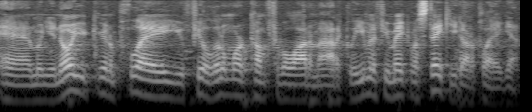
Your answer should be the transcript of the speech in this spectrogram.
And when you know you're going to play, you feel a little more comfortable automatically. Even if you make a mistake, you got to play again.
